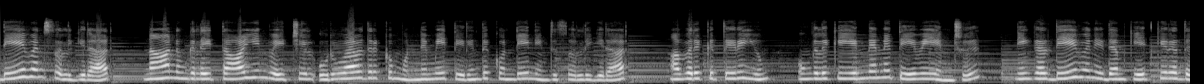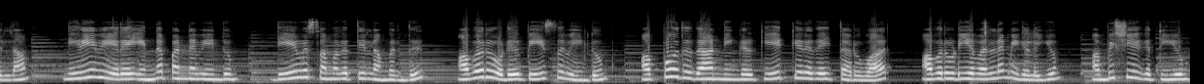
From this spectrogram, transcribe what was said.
தேவன் சொல்கிறார் நான் உங்களை தாயின் வயிற்றில் உருவாவதற்கு முன்னமே தெரிந்து கொண்டேன் என்று சொல்லுகிறார். அவருக்கு தெரியும் உங்களுக்கு என்னென்ன தேவை என்று. நீங்கள் தேவனிடம் கேட்கிறதெல்லாம் நிறைவேற என்ன பண்ண வேண்டும்? தேவ சமூகத்தில் அமர்ந்து அவரோடு பேச வேண்டும். அப்போதுதான் நீங்கள் கேட்கிறதை தருவார். அவருடைய வல்லமைகளையும் அபிஷேகத்தையும்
